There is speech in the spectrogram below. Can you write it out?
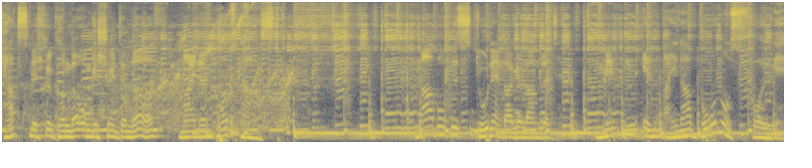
Herzlich willkommen bei Ungeschönt in Love, meinem Podcast. Na, wo bist du denn da gelandet? Mitten in einer Bonusfolge.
